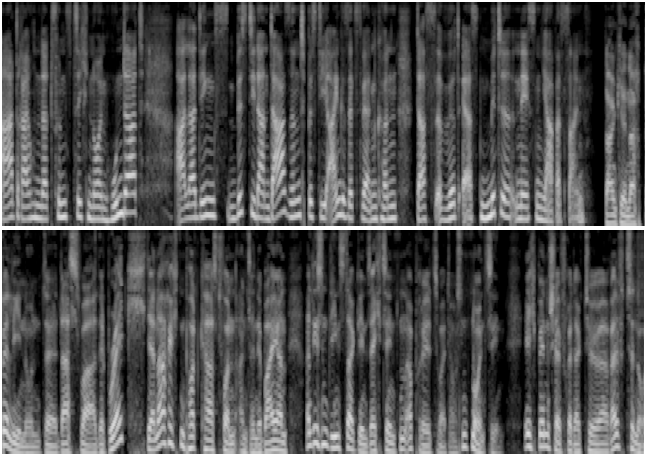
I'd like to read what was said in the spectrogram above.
A350-900. Allerdings, bis die dann da sind, bis die eingesetzt werden können, das wird erst Mitte nächsten Jahres sein. Danke nach Berlin und äh, das war The Break, der Nachrichtenpodcast von Antenne Bayern an diesem Dienstag, den 16. April 2019. Ich bin Chefredakteur Ralf Zinno.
